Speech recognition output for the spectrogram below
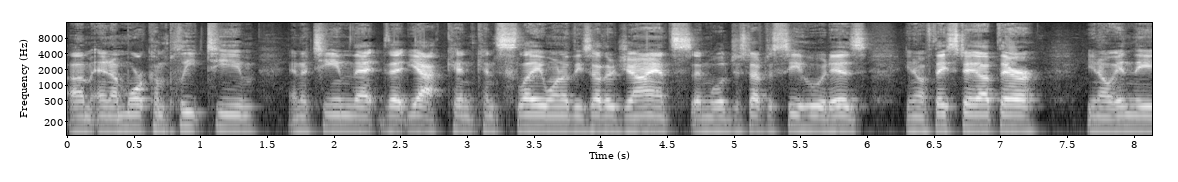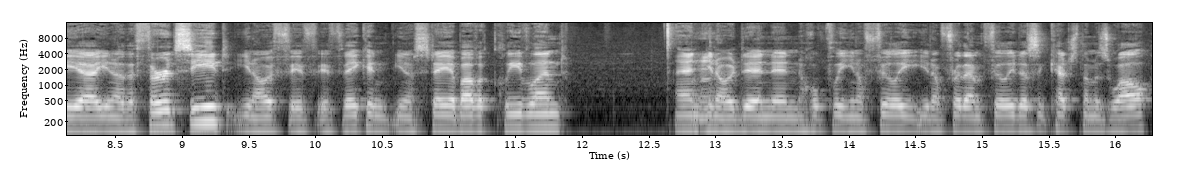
um, and a more complete team and a team that that yeah can can slay one of these other giants, and we'll just have to see who it is. You know, if they stay up there, you know, in the uh, you know the third seed, you know, if, if if they can you know stay above a Cleveland. And you know, and, and hopefully, you know, Philly, you know, for them, Philly doesn't catch them as well.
